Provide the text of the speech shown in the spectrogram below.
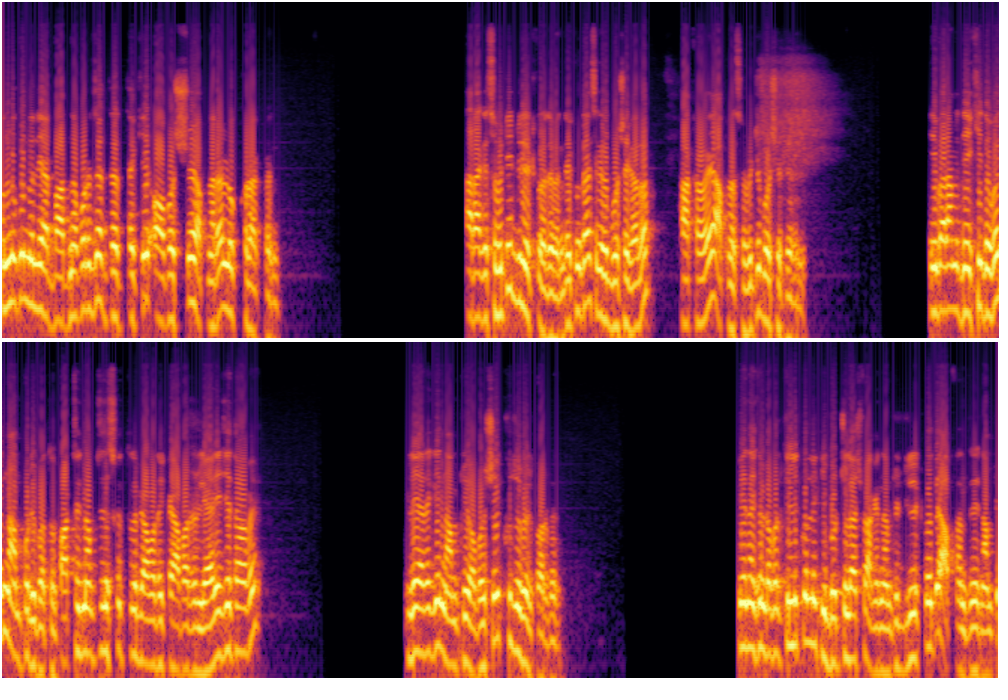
অন্য কোনো লেয়ার বাদ না পড়ে যায়, তার থেকে অবশ্যই আপনারা লক্ষ্য রাখবেন। আর আগে ছবিটি ডিলিট করে দেবেন। দেখুন এখানে বসে গেল। ফাঁকা হয়ে আপনার ছবিটি বসে দেবেন। এবার আমি দেখিয়ে দেবো নাম পরিবর্তন। প্রার্থীর নাম চেঞ্জ করতে হলে আমাদেরকে আবার লেয়ারে যেতে হবে। লেয়ারে গিয়ে নামটি অবশ্যই খুঁজে বের করবেন। পেন আইকন ডবল ক্লিক করলে কিবোর্ড চলে আসবে আগের নামটি ডিলিট করে দিয়ে আপনাদের নামটি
